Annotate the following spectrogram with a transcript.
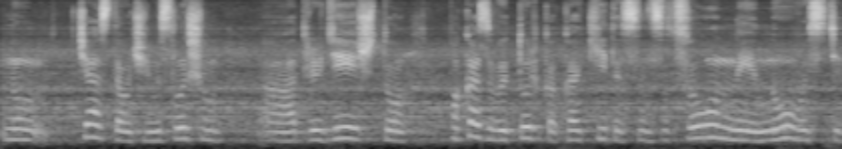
ну, часто очень мы слышим э, от людей, что показывают только какие-то сенсационные новости,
